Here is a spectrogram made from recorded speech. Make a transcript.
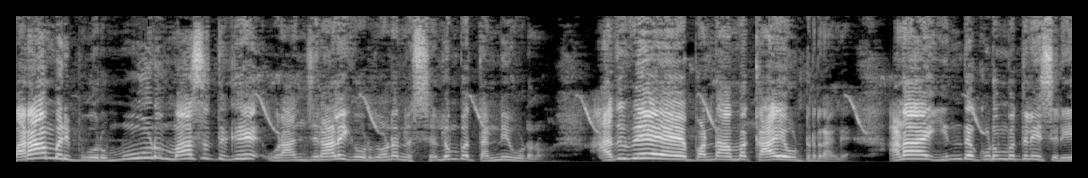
பராமரிப்பு ஒரு மூணு மாதத்துக்கு ஒரு அஞ்சு நாளைக்கு ஒரு தோண்ட அந்த செலும்ப தண்ணி விடணும். அதுவே பண்ணாமல் காய விட்டுறாங்க. ஆனால் இந்த குடும்பத்திலையும் சரி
